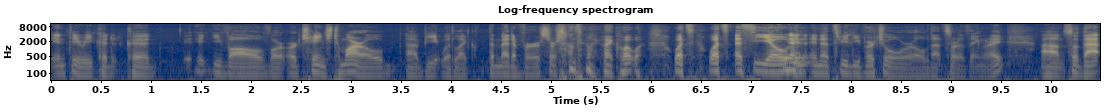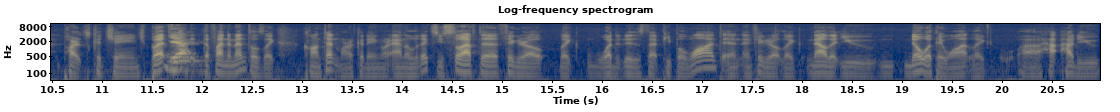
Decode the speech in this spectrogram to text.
In theory, could could evolve or, or change tomorrow, uh, be it with like the metaverse or something like like what what's what's SEO yeah. in, in a 3D virtual world, that sort of thing, right? Um, so that parts could change, but yeah. the fundamentals like content marketing or analytics, you still have to figure out like what it is that people want and, and figure out like now that you know what they want, like uh, how, how do you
